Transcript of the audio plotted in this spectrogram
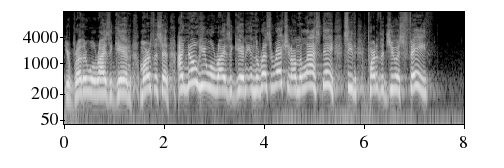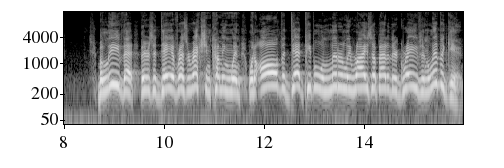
Your brother will rise again. Martha said, I know he will rise again in the resurrection on the last day. See, part of the Jewish faith believe that there's a day of resurrection coming when, when all the dead people will literally rise up out of their graves and live again.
